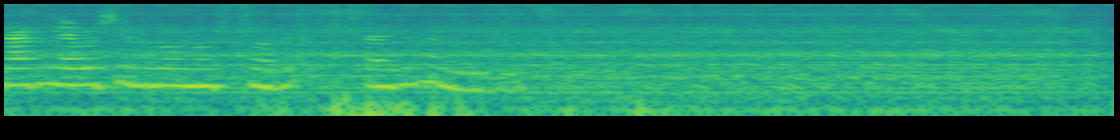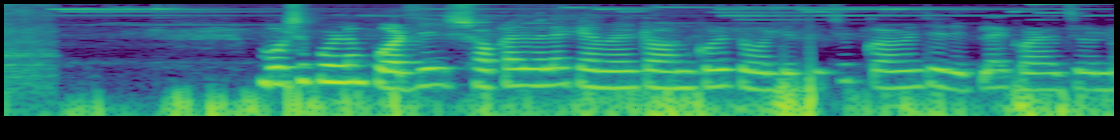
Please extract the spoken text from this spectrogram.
না খেলে আবার সেগুলো নষ্ট হবে। তাই জন্য আমি বসে পড়লাম পরদিন সকালবেলা ক্যামেরাটা অন করে তোমাদের কিছু কমেন্টে রিপ্লাই করার জন্য।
